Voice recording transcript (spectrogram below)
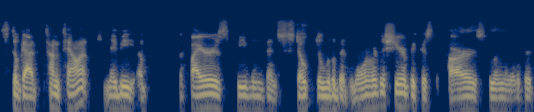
still got a ton of talent. Maybe a, the fire's even been stoked a little bit more this year because the car is doing a little bit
